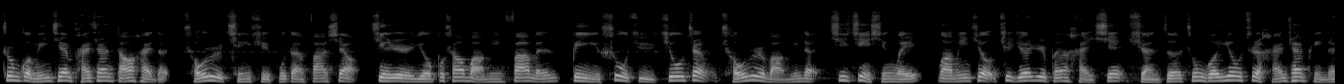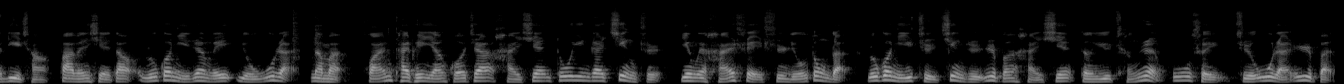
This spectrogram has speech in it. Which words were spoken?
中国民间排山倒海的仇日情绪不断发酵。近日，有不少网民发文，并以数据纠正仇日网民的激进行为。网民就拒绝日本海鲜、选择中国优质海产品的立场发文写道：“如果你认为有污染，那么。”环太平洋国家海鲜都应该禁止，因为海水是流动的。如果你只禁止日本海鲜，等于承认污水只污染日本。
